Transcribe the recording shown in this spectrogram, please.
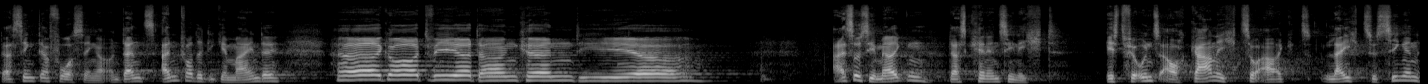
Das singt der Vorsänger. Und dann antwortet die Gemeinde, Herr Gott, wir danken dir. Also Sie merken, das kennen Sie nicht. Ist für uns auch gar nicht so arg leicht zu singen,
